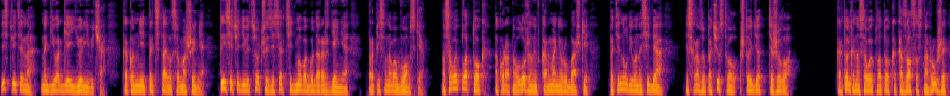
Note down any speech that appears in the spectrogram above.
Действительно, на Георгия Юрьевича, как он мне представился в машине, 1967 года рождения, прописанного в Омске. Носовой платок, аккуратно уложенный в кармане рубашки, потянул его на себя и сразу почувствовал, что идет тяжело. Как только носовой платок оказался снаружи,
